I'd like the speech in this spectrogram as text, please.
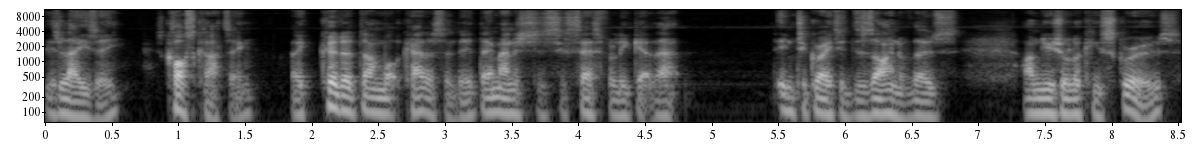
is lazy. It's cost cutting. They could have done what Cadisen did. They managed to successfully get that integrated design of those unusual looking screws.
